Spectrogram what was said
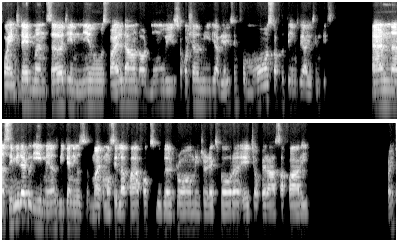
for entertainment, search in news, file download, movies, social media, we are using for most of the things we are using this. And uh, similar to emails, we can use Mozilla Firefox, Google Chrome, Internet Explorer, Edge, Opera, Safari, right?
